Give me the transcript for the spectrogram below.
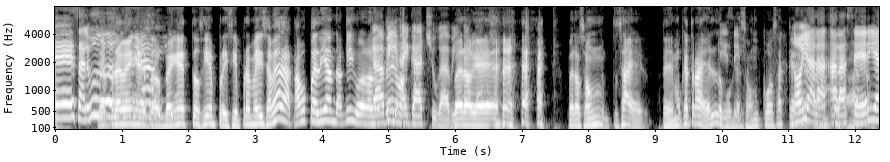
¡Eh! ¡Saludos! Siempre ven eso, ven esto siempre y siempre me dicen, mira, estamos peleando aquí. Gaby, temas". I got you, Gaby. pero que, pero son, tú sabes, tenemos que traerlo Sí, porque sí. son cosas que. No, y a la, a la serie,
